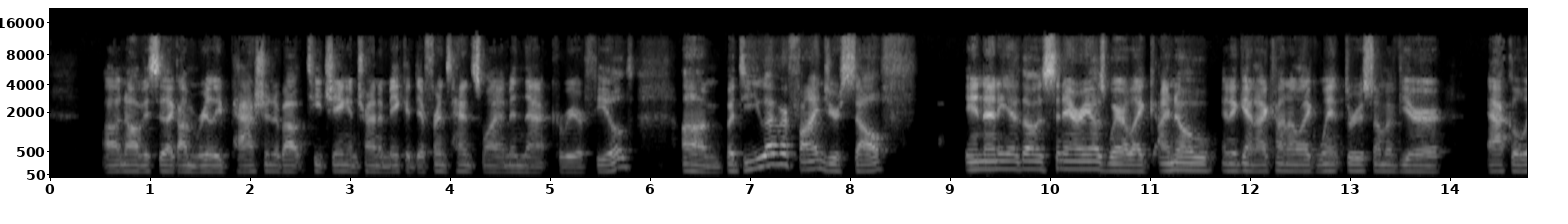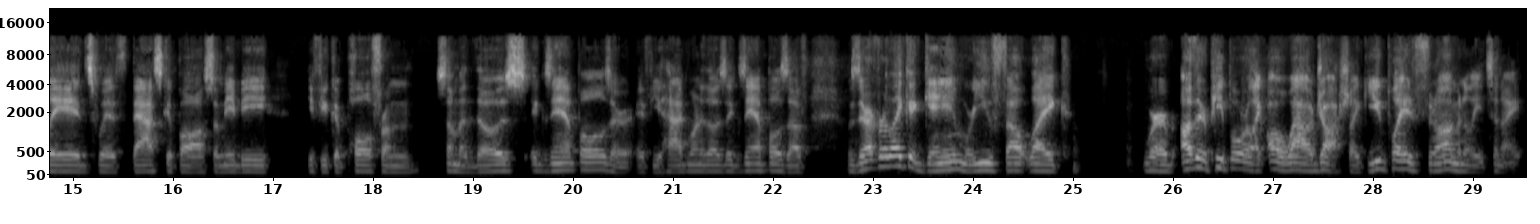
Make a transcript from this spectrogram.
uh, and obviously, like I'm really passionate about teaching and trying to make a difference, hence why I'm in that career field. Um, but do you ever find yourself in any of those scenarios where, like, I know, and again, I kind of like went through some of your accolades with basketball. So maybe if you could pull from some of those examples, or if you had one of those examples of, was there ever like a game where you felt like, where other people were like, oh, wow, Josh, like you played phenomenally tonight.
